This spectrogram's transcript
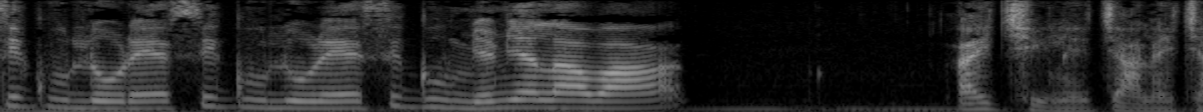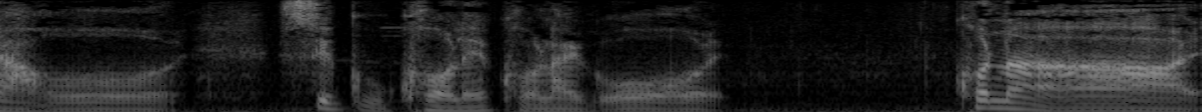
စစ်ကူလိုတယ်စစ်ကူလိုတယ်စစ်ကူမြန်မြန်လာပါအဲ့ချိန်လဲကြာလဲကြာဟောစစ်ကူခေါ်လဲခေါ်လိုက်ကောတဲ့ခုနတဲ့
